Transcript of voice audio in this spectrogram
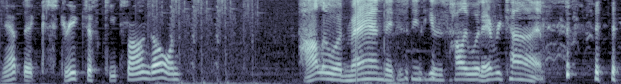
Yep, the streak just keeps on going. Hollywood, man. They just need to give us Hollywood every time.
